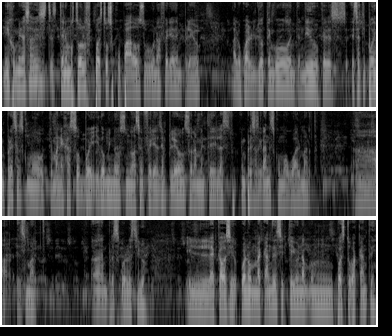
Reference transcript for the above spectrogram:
me dijo, mira, sabes, tenemos todos los puestos ocupados, hubo una feria de empleo a lo cual yo tengo entendido que es, ese tipo de empresas como que maneja Subway y Domino's no hacen ferias de empleo, solamente las empresas grandes como Walmart, uh, Smart, uh, empresas por el estilo. Y le acabo de decir, bueno, me acaban de decir que hay un puesto vacante.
